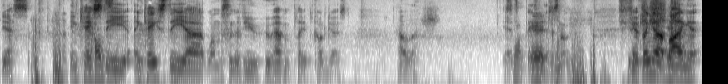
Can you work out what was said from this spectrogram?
Yes. In case COD's the in case the uh, one percent of you who haven't played COD Ghost out there. Yeah, It's not good. It's, not good. If you're thinking about buying it,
